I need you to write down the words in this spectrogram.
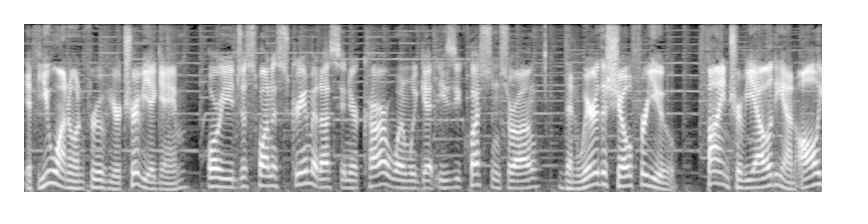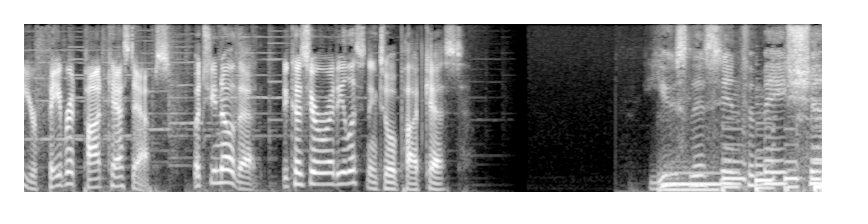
If you want to improve your trivia game, Or you just want to scream at us in your car when we get easy questions wrong, then we're the show for you. Find Triviality on all your favorite podcast apps. but you know that because you're already listening to a podcast. Useless information.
